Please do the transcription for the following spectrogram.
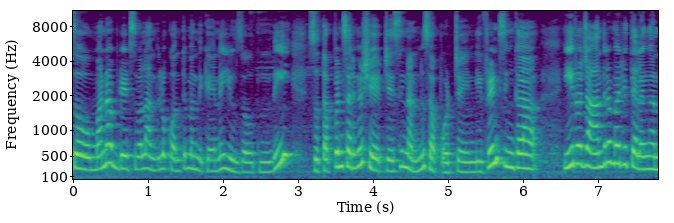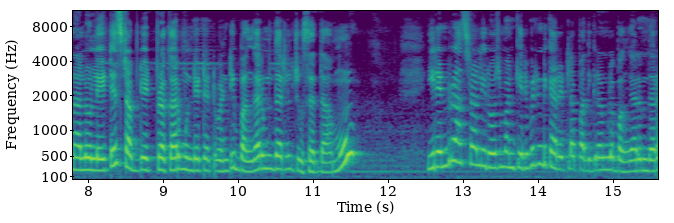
సో మన అప్డేట్స్ వల్ల అందులో కొంతమందికైనా యూజ్ అవుతుంది. సో తప్పనిసరిగా షేర్ చేసి నన్ను సపోర్ట్ చేయండి ఫ్రెండ్స్ ఇంకా ఈరోజు ఆంధ్ర మరియు తెలంగాణలో లేటెస్ట్ అప్డేట్ అప్డేట్ ప్రకారం ఉండేటటువంటి బంగారం ధరలు చూసేద్దాము. ఈ రెండు రాష్ట్రాలు ఈరోజు మనకి ఇరవై రెండు క్యారెట్ల పది గ్రాముల బంగారం ధర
